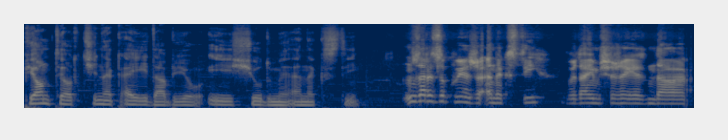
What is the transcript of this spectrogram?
piąty odcinek AEW i siódmy NXT. Zaryzykuję, że NXT. Wydaje mi się, że jednak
